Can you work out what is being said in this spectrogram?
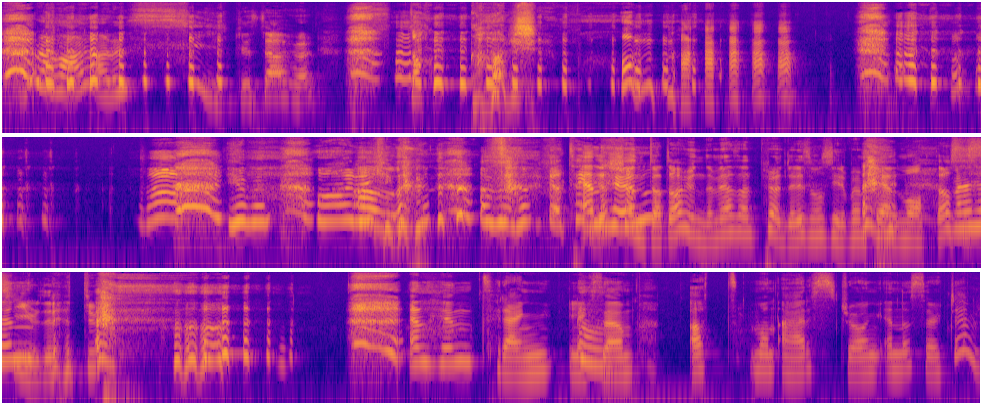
Det her er det sykeste jeg har hørt. Stakkars jo, men Herregud. Jeg, tenkte, en jeg skjønte at det var hunder, men jeg prøvde liksom å si det på en pen måte, og så hund- sier du det rett ut. en hund trenger liksom at man er strong and assertive.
